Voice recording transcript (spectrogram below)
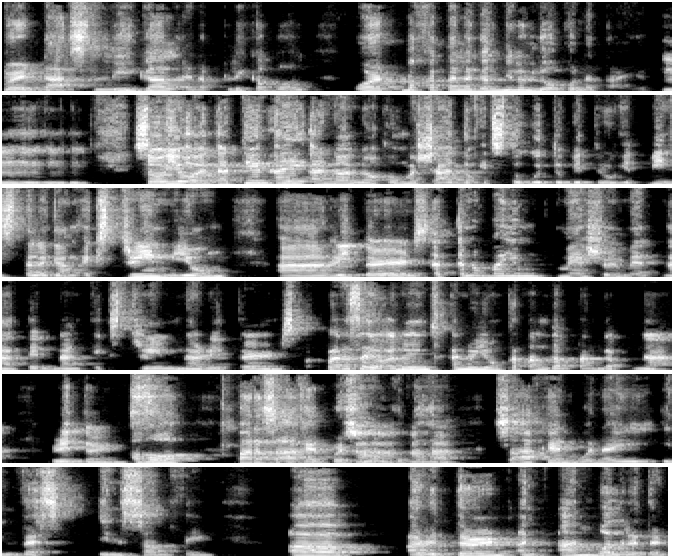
ever that's legal and applicable or baka talagang niloloko na tayo. Mhm. So yun, at yun ay ano no, kung masyadong it's too good to be true, it means talagang extreme yung ah, returns. At ano ba yung measurement natin ng extreme na returns? Para sa'yo, ano yung ano yung katanggap-tanggap na returns? Ako, para sa akin, personal Ah, ko to aha. Sa akin, when I invest in something, uh, a return, an annual return,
